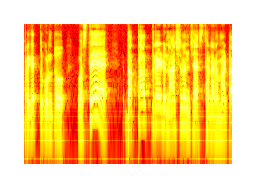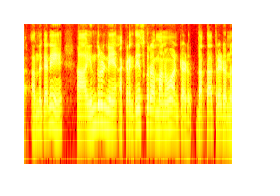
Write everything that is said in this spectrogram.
పరిగెత్తుకుంటూ వస్తే దత్తాత్రేయుడు నాశనం చేస్తాడనమాట. అందుకని ఆ ఇంద్రుడిని అక్కడికి తీసుకురమ్మను అంటాడు. దత్తాత్రేయుడు ఉన్న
